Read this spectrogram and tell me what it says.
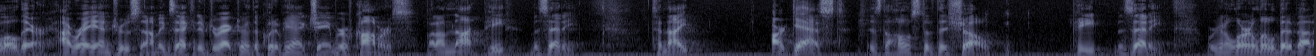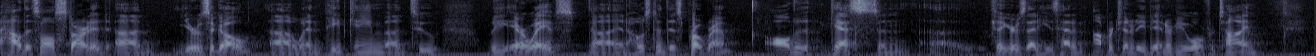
Hello there. I'm Ray Andrusen. I'm Executive Director of the Quinnipiac Chamber of Commerce, but I'm not Pete Mezzetti. Tonight, our guest is the host of this show, Pete Mezzetti. We're going to learn a little bit about how this all started um, years ago uh, when Pete came uh, to the airwaves uh, and hosted this program. All the guests and uh, figures that he's had an opportunity to interview over time,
